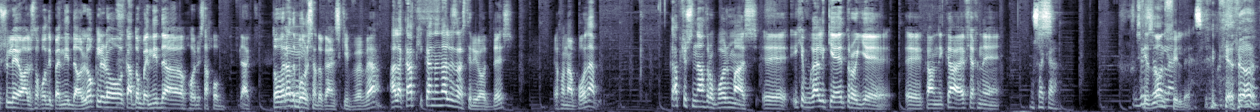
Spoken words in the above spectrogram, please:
σου λέει ο άλλος το έχω δει 50 ολόκληρο, 150 χωρίς τα Hobbit. Εντάξει. Τώρα δεν μπορούσες να το κάνεις skip βέβαια, αλλά κάποιοι κάνανε άλλες δραστηριότητες. Έχω να πω. Να... Κάποιος συνάνθρωπός μας ε, είχε βγάλει και έτρωγε ε, κανονικά, έφτιαχνε Μουσακά. Σχεδόν, Μπριζόλα. φίλε. Σχεδόν.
